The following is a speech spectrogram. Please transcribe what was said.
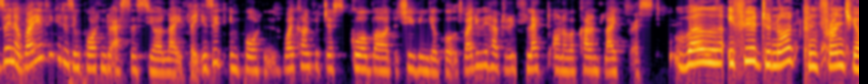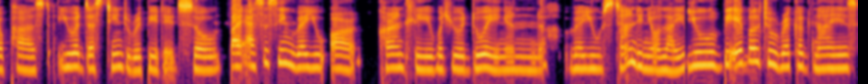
Zainab, why do you think it is important to assess your life? Like, is it important? Why can't we just go about achieving your goals? Why do we have to reflect on our current life first? Well, if you do not confront your past, you are destined to repeat it. So, by assessing where you are, currently what you're doing and where you stand in your life, you will be able to recognize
